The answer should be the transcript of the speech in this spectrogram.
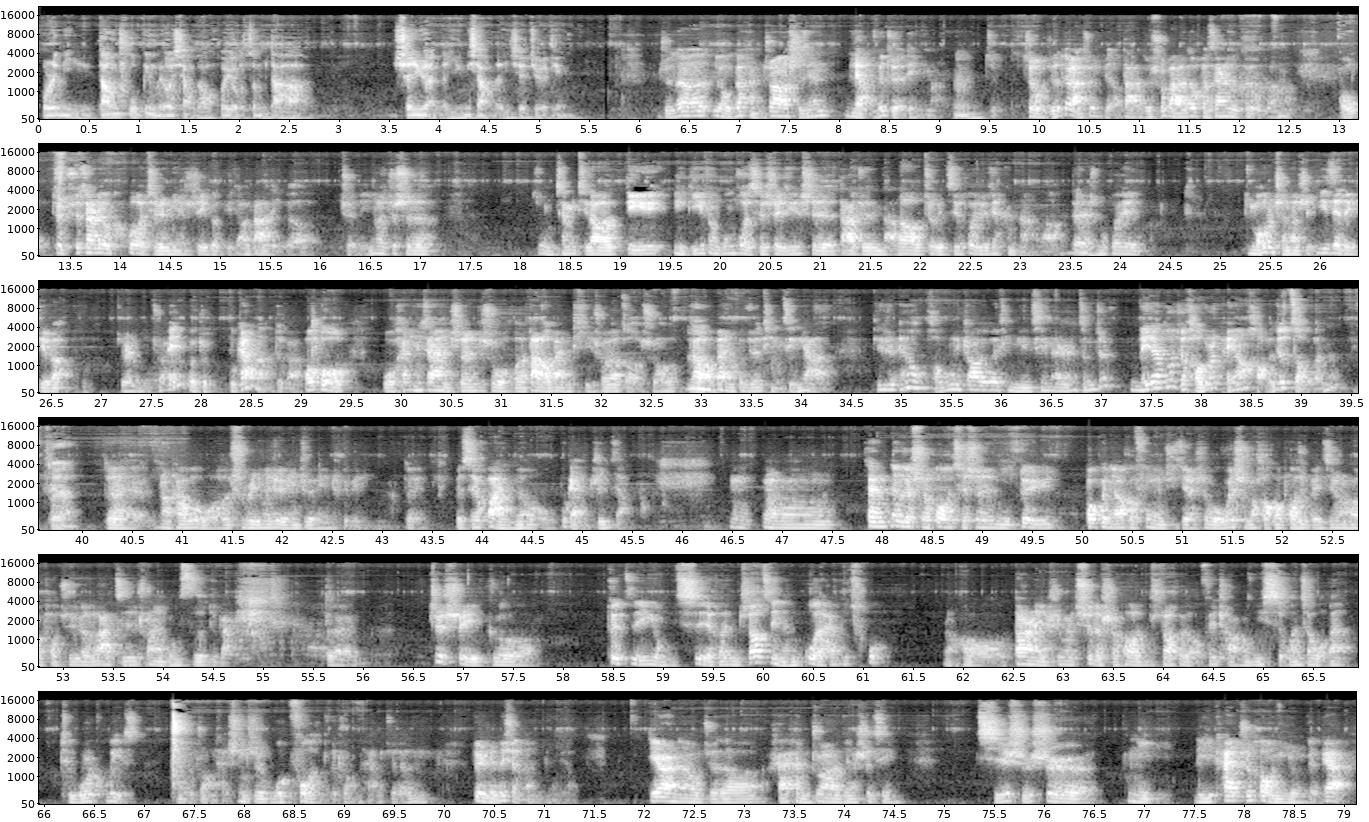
或者你当初并没有想到会有这么大深远的影响的一些决定？我觉得有个很重要的时间，两个决定嘛。嗯，就就我觉得对我来说是比较大，就说白了都和三十六课有关嘛。哦，就去三十六课，其实你也是一个比较大的一个决定，因为就是。就我们前面提到，第一，你第一份工作其实已经是大家觉得拿到这个机会就已经很难了。为什么会某种程度是 easy 的 give up？就是你说，哎，我就不干了，对吧？包括我还印象很深，就是我和大老板提说要走的时候，大老板也会觉得挺惊讶的。其实，哎呦，好不容易招一个挺年轻的人，怎么就没待多久，好不容易培养好了就走了呢？对啊，对，然后他问我是不是因为这个原因，这个原因，这个原因。对，有些话你没有，我不敢直讲。嗯嗯，但那个时候，其实你对于，包括你要和父母去解释我为什么好好跑去北京，然后跑去一个垃圾创业公司，对吧？对，这是一个对自己勇气和你知道自己能过得还不错。然后，当然也是因为去的时候，你知道会有非常你喜欢小伙伴 to work with 那个状态，甚至 work for 那个状态，我觉得对人的选择很重要。第二呢，我觉得还很重要的一件事情，其实是你离开之后，你有一个 gap。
